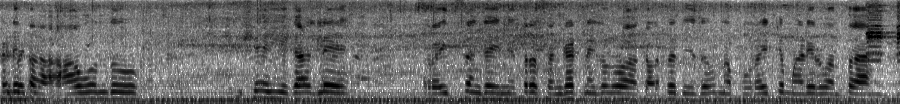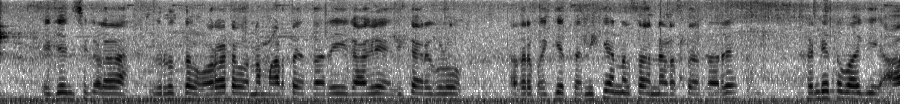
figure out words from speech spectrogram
ಖಂಡಿತ ಆ ಒಂದು ವಿಷಯ ಈಗಾಗಲೇ ರೈತ ಸಂಘ ಇನ್ನಿತರ ಸಂಘಟನೆಗಳು ಆ ಕಳಪೆ ಬೀಜವನ್ನು ಪೂರೈಕೆ ಮಾಡಿರುವಂಥ ಏಜೆನ್ಸಿಗಳ ವಿರುದ್ಧ ಹೋರಾಟವನ್ನು ಮಾಡ್ತಾ ಇದ್ದಾರೆ. ಈಗಾಗಲೇ ಅಧಿಕಾರಿಗಳು ಅದರ ಬಗ್ಗೆ ತನಿಖೆಯನ್ನು ಸಹ ನಡೆಸ್ತಾ ಇದ್ದಾರೆ. ಖಂಡಿತವಾಗಿ ಆ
